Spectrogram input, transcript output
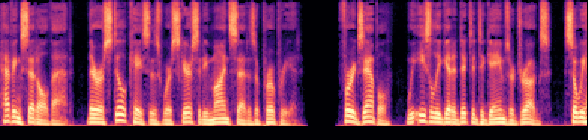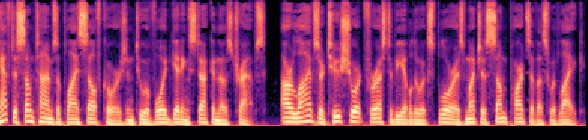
Having said all that, there are still cases where scarcity mindset is appropriate. For example, we easily get addicted to games or drugs, so we have to sometimes apply self coercion to avoid getting stuck in those traps. Our lives are too short for us to be able to explore as much as some parts of us would like.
